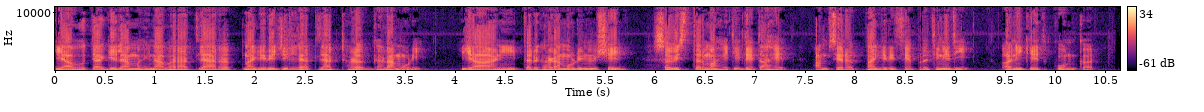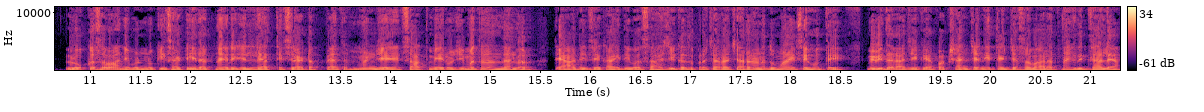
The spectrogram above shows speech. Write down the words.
या होत्या गेल्या महिनाभरातल्या रत्नागिरी जिल्ह्यातल्या ठळक घडामोडी. या आणि इतर घडामोडींविषयी सविस्तर माहिती देत आहेत आमचे रत्नागिरीचे प्रतिनिधी अनिकेत कोणकर लोकसभा निवडणुकीसाठी रत्नागिरी जिल्ह्यात तिसऱ्या टप्प्यात म्हणजे सात मे रोजी मतदान झालं. त्याआधीचे काही दिवस साहजिकच प्रचाराच्या रणधुमाळीचे होते. विविध राजकीय पक्षांच्या नेत्यांच्या सभा रत्नागिरीत झाल्या.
